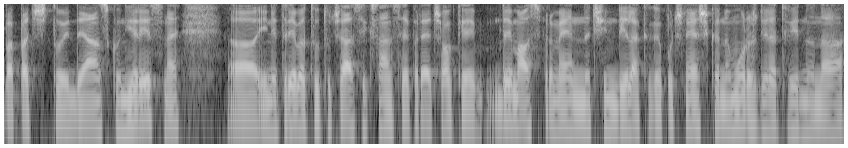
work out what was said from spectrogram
pa pač to je dejansko ni res. Uh, in je treba tudi včasih sam sebi reči, ok, da je malo spremenjen način dela, ki ga počneš, ker ne moreš delati vedno na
